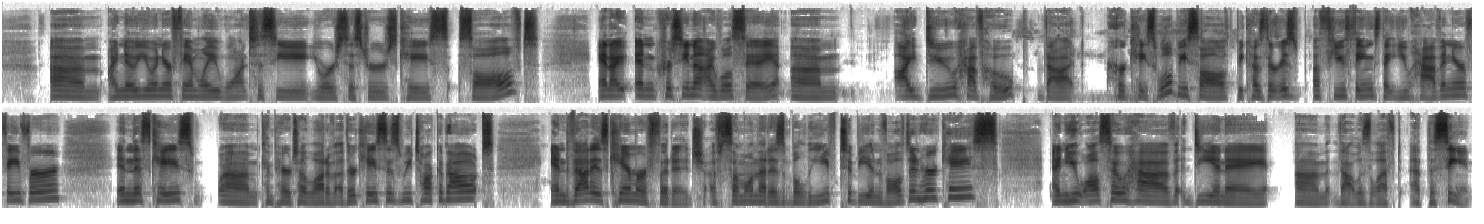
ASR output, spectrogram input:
Um, I know you and your family want to see your sister's case solved, and I and Krystina, I will say, um, I do have hope that her case will be solved because there is a few things that you have in your favor in this case um, compared to a lot of other cases we talk about. And that is camera footage of someone that is believed to be involved in her case. And you also have DNA um, that was left at the scene.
